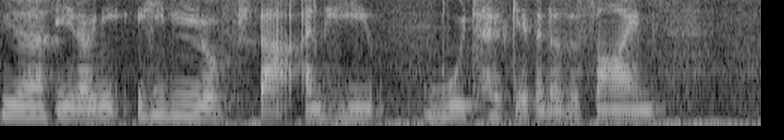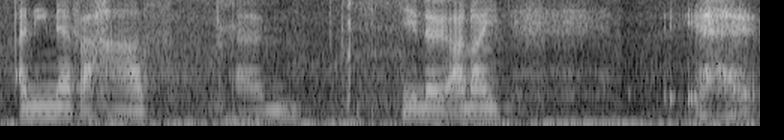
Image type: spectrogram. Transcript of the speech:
yeah, you know, and he, he loved that and he would have given us a sign and he never has, um, you know, and I.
